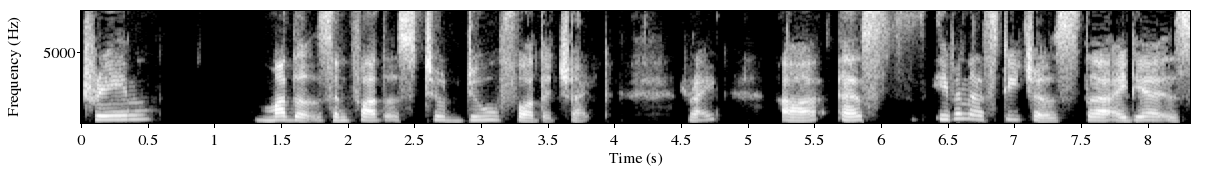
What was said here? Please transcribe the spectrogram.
train mothers and fathers to do for the child right? Uh, as even as teachers, the idea is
